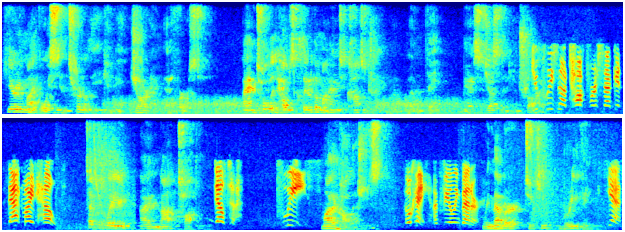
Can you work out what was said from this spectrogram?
Hearing my voice internally can be jarring at first. I am told it helps clear the mind to concentrate on one thing. May I suggest that you try? Could you please not talk for a second? That might help. Technically, I am not talking. Delta, please. My apologies. Okay, I'm feeling better. Remember to keep breathing. Yes,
